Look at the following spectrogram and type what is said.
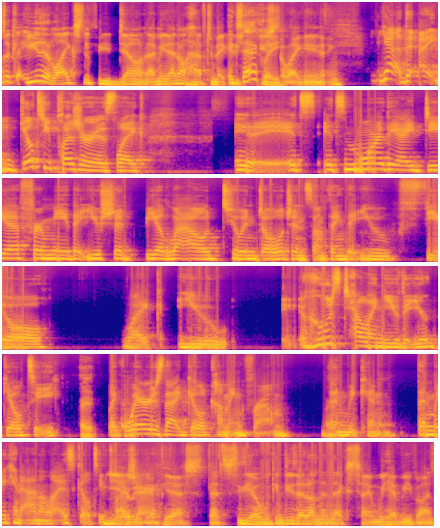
Look, you either like stuff or you don't. I mean, I don't have to make Exactly. to like anything. yeah, the, I, guilty pleasure is like it, it's it's more the idea for me that you should be allowed to indulge in something that you feel like you who's telling you that you're guilty Right. like where is that guilt coming from Right. then we can then we can analyze guilty pleasure do. yes, that's yeah. We can do that on the next time we have Eve on.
